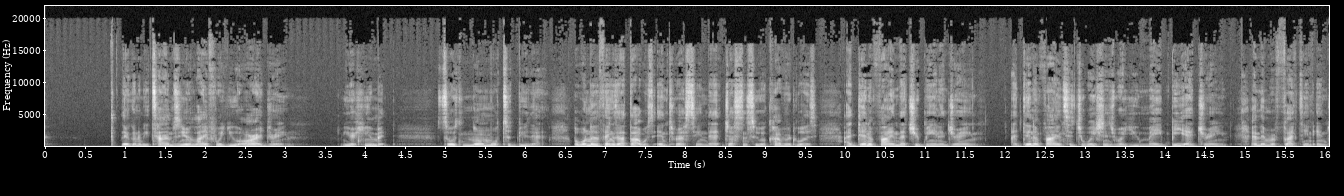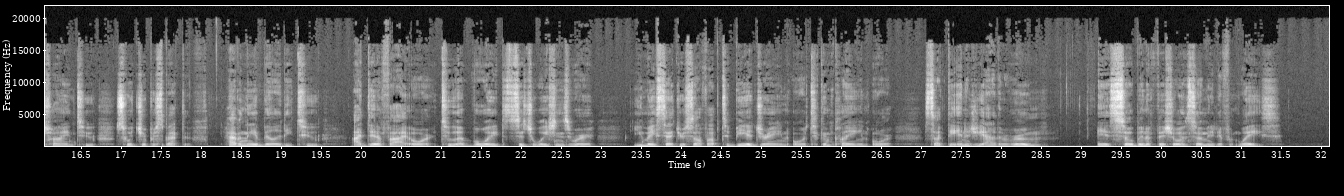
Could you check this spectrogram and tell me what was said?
There are going to be times in your life where you are a drain. You're human. So it's normal to do that. But one of the things I thought was interesting that Justin Sua covered was identifying that you're being a drain, identifying situations where you may be a drain, and then reflecting and trying to switch your perspective. Having the ability to identify or to avoid situations where you may set yourself up to be a drain or to complain or suck the energy out of the room is so beneficial in so many different ways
